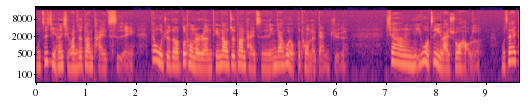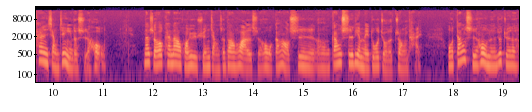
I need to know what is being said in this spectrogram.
我自己很喜欢这段台词，诶，但我觉得不同的人听到这段台词，应该会有不同的感觉。像以我自己来说好了。我在看《想见你》的时候，那时候看到黄宇轩讲这段话的时候，我刚好是嗯刚失恋没多久的状态。我当时候呢就觉得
